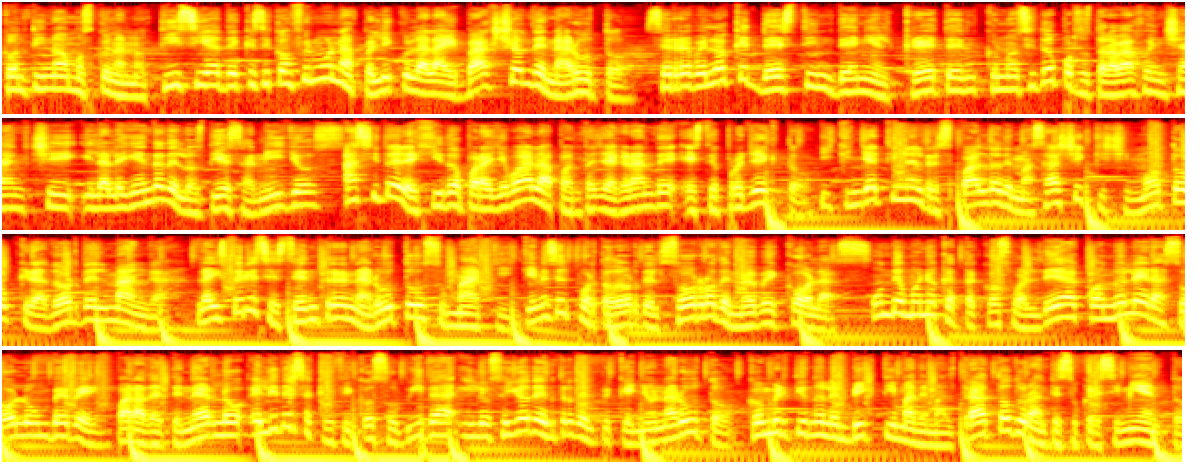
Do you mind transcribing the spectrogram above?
Continuamos con la noticia de que se confirma una película live action de Naruto. Se reveló que Destin Daniel Cretton, conocido por su trabajo en Shang-Chi y la leyenda de los 10 anillos, ha sido elegido para llevar a la pantalla grande este proyecto, y quien ya tiene el respaldo de Masashi Kishimoto, creador del manga. La historia se centra en Naruto Uzumaki, quien es el portador del zorro de nueve colas, un demonio que atacó su aldea cuando él era solo un bebé. Para detenerlo, el líder sacrificó su vida y lo selló dentro del pequeño Naruto, convirtiéndolo en víctima de maltrato durante su crecimiento.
